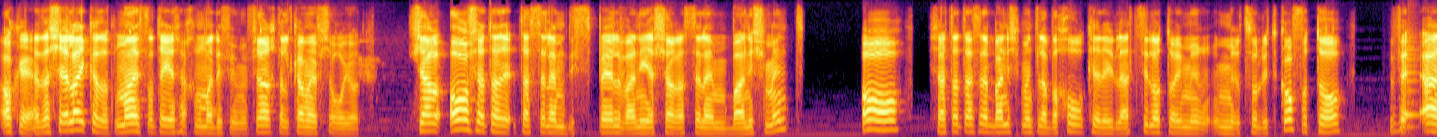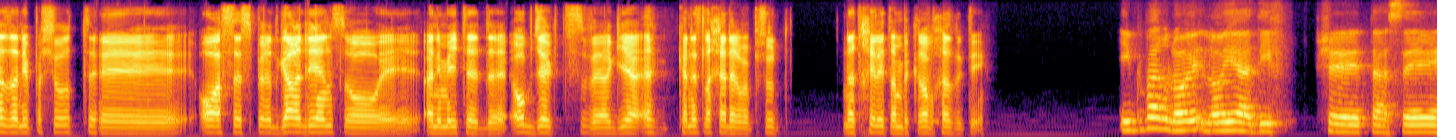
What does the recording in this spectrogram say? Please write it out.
אוקיי, אז השאלה היא כזאת, מה האסטרטגיה שאנחנו מעדיפים? אפשר ללכת על כמה אפשרויות. אפשר או שאתה תעשה להם dispel ואני ישר אעשה להם banishment, או שאתה תעשה banishment לבחור כדי להציל אותו אם, אם ירצו לתקוף אותו, ואז אני פשוט אה, או אעשה spirit guardians או animated objects ואגיע, אכנס לחדר ופשוט נתחיל איתם בקרב חזיתי. אם כבר לא, לא יהיה עדיף שתעשה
